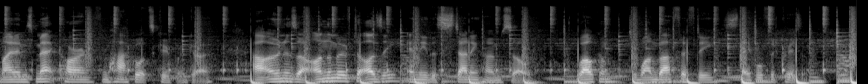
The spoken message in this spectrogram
my name is Matt Corrin from Harcourts Cooper & Co. Our owners are on the move to Aussie and need a stunning home sold. Welcome to 1 bar 50 Stapleford Crescent.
